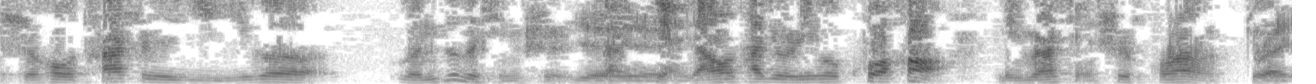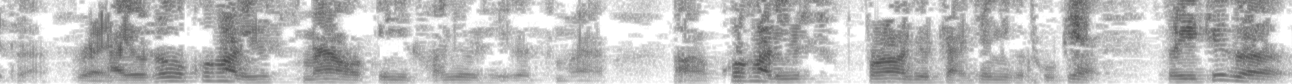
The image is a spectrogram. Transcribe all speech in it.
时候，它是以一个文字的形式展现然后它就是一个括号里面显示 frown 这个词 right. 啊，有时候括号里是 smile 给你传就是一个 smile 啊，括号里是 frown 就展现那个图片，所以这个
